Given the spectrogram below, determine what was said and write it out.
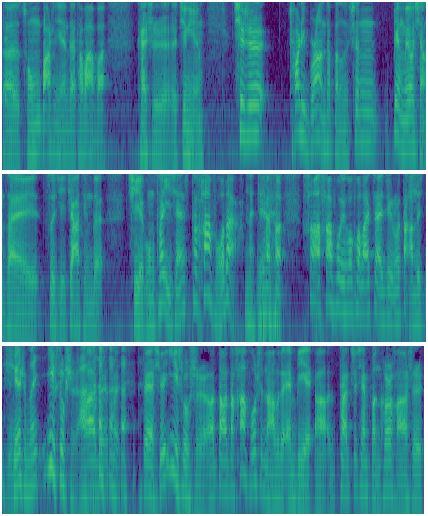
呃，从八十年代他爸爸开始经营，其实。查理·布朗他本身并没有想在自己家庭的企业工作，他以前他哈佛的，你看哈哈佛以后后来在这种大的学什么艺术史啊？啊，对，他对学艺术史啊，到到哈佛是拿了个 MBA 啊，他之前本科好像是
